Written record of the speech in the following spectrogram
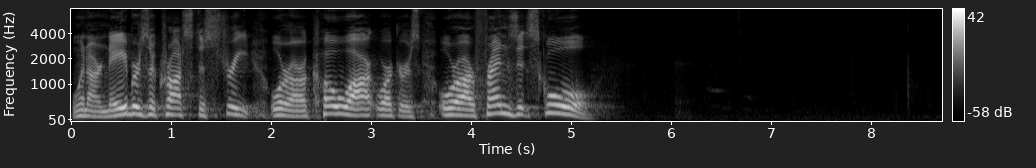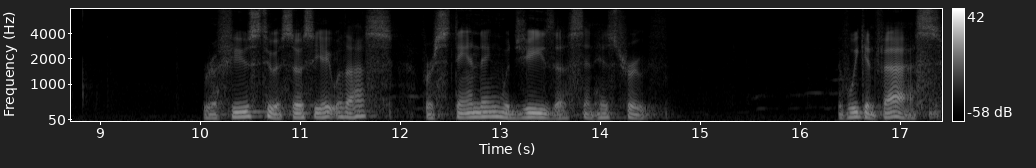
when our neighbors across the street or our co workers or our friends at school refuse to associate with us for standing with Jesus and his truth. If we confess,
